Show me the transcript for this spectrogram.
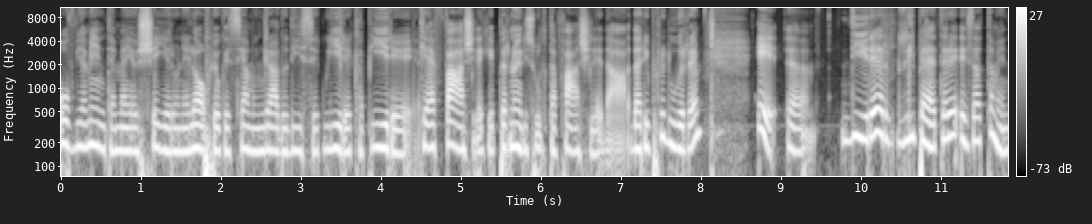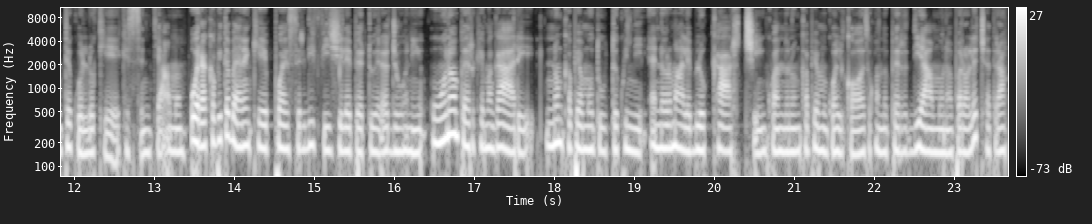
ovviamente è meglio scegliere un eloquio che siamo in grado di seguire, capire, che è facile, che per noi risulta facile da, da riprodurre e eh, dire, ripetere esattamente quello che, che, sentiamo. Ora capite bene che può essere difficile per due ragioni. Uno, perché magari non capiamo tutto e quindi è normale bloccarci quando non capiamo qualcosa, quando perdiamo una parola, eccetera.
